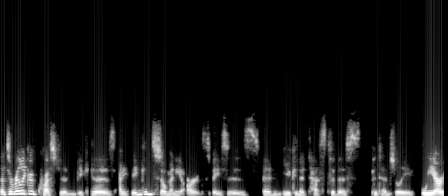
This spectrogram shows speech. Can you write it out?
that's a really good question because i think in so many art spaces and you can attest to this potentially we are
